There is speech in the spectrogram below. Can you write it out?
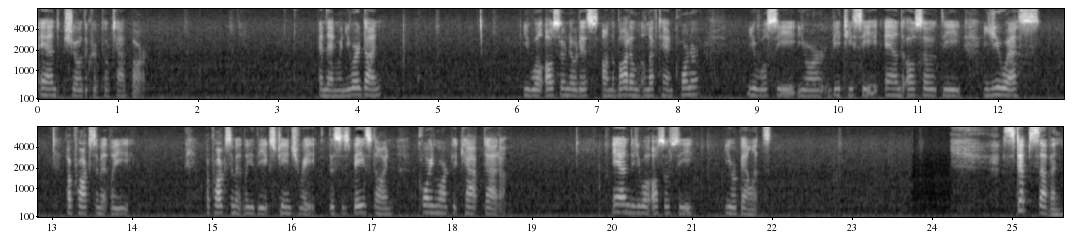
and show the crypto tab bar. And then when you are done, you will also notice on the bottom left hand corner, you will see your BTC and also the US approximately approximately the exchange rate. This is based on CoinMarketCap data. And you will also see your balance. Step 7.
